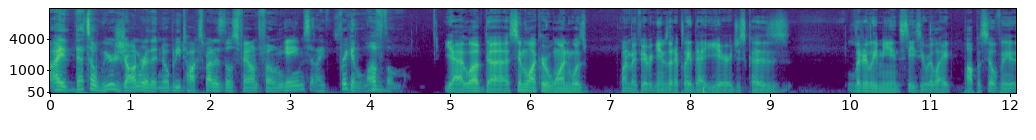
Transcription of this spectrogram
I that's a weird genre that nobody talks about is those found phone games, and I freaking love them. Yeah, I loved uh, Simulacra One was one of my favorite games that I played that year, just because literally me and Stacy were like Papa Sylvia,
